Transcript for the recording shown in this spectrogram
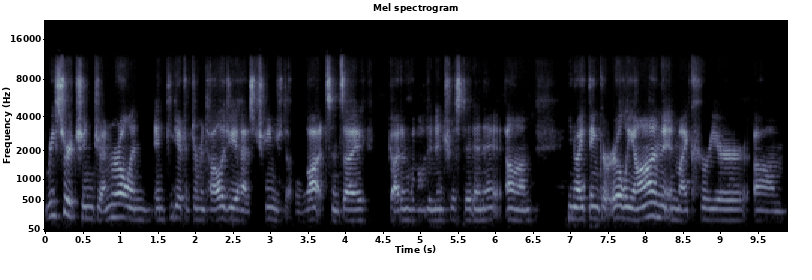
research in general and in pediatric dermatology has changed a lot since I got involved and interested in it. Um, you know, I think early on in my career, um,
